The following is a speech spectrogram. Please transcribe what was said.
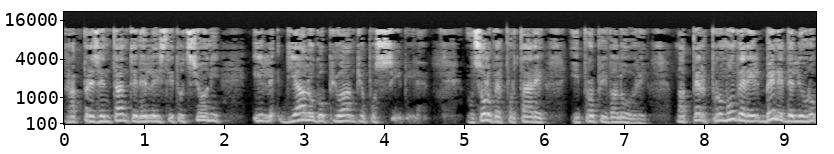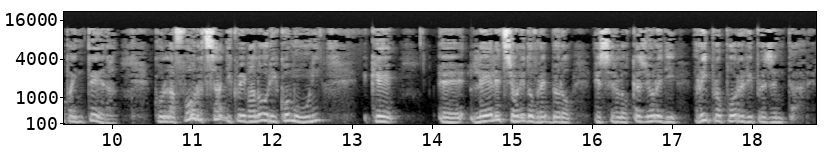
rappresentanti nelle istituzioni il dialogo più ampio possibile non solo per portare i propri valori, ma per promuovere il bene dell'Europa intera, con la forza di quei valori comuni che eh, le elezioni dovrebbero essere l'occasione di riproporre e ripresentare.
